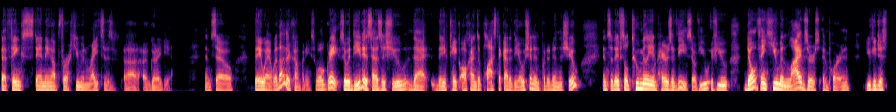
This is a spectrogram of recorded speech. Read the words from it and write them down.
that thinks standing up for human rights is uh, a good idea. And so they went with other companies. Well, great. So Adidas has a shoe that they take all kinds of plastic out of the ocean and put it in the shoe. And so they've sold 2 million pairs of these. So if you if you don't think human lives are important you could just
